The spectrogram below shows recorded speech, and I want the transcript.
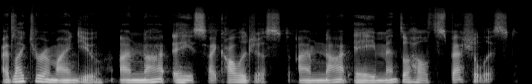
I'd like to remind you I'm not a psychologist, I'm not a mental health specialist.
